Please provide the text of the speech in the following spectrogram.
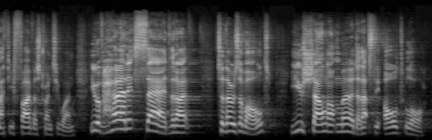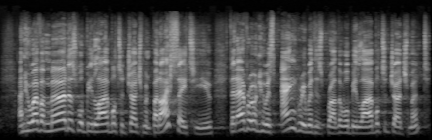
Matthew 5, verse 21. You have heard it said that I, to those of old, you shall not murder. That's the old law. And whoever murders will be liable to judgment. But I say to you that everyone who is angry with his brother will be liable to judgment.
